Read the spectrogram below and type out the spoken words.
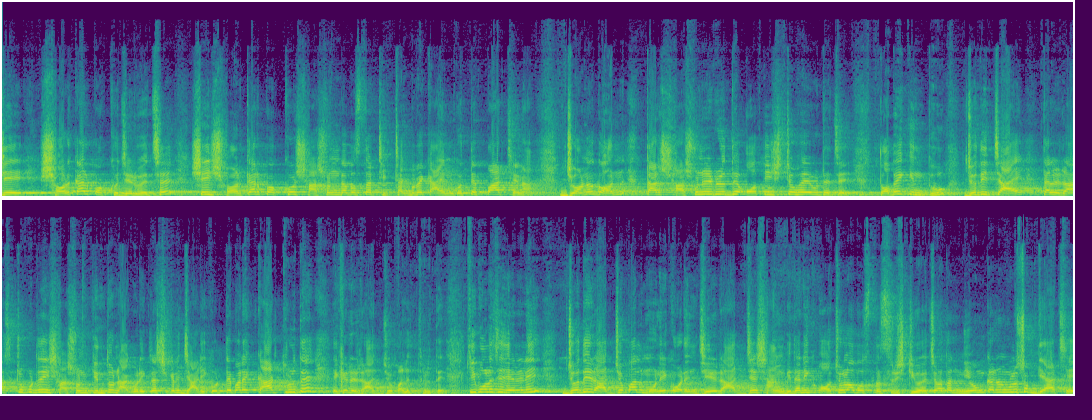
যে সরকার পক্ষ যে রয়েছে, সেই সরকার পক্ষ শাসন ব্যবস্থা ঠিকঠাকভাবে কায়েম করতে পারছে না। জনগণ তার শাসনের বিরুদ্ধে অতিষ্ঠ হয়ে উঠেছে। তবে কিন্তু যদি চায়, তাহলে রাষ্ট্রপতির শাসন কিন্তু নাগরিকরা সেখানে জারি করতে পারে। কার থ্রুতে এখানে রাজ্যপালের থ্রুতে কি বলেছে জেনে নেই? যদি রাজ্যপাল মনে করেন যে রাজ্যে সাংবিধানিক অচল অবস্থা সৃষ্টি হয়েছে, অর্থাৎ নিয়মকানুনগুলো সব গেছে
